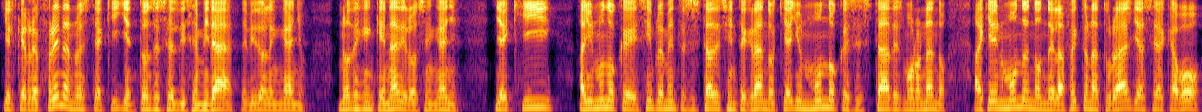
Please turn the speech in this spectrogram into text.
y el que refrena no esté aquí. Y entonces él dice, mirad, debido al engaño, no dejen que nadie los engañe. Y aquí hay un mundo que simplemente se está desintegrando. Aquí hay un mundo que se está desmoronando. Aquí hay un mundo en donde el afecto natural ya se acabó,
